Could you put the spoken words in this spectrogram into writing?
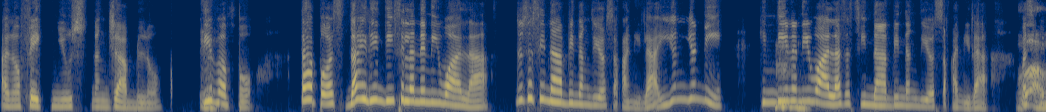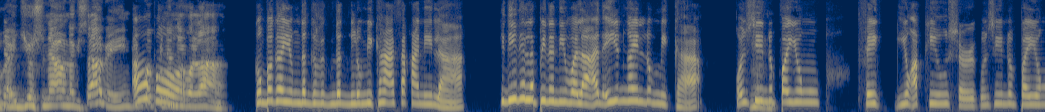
ano fake news ng Diablo. Di ba po? Tapos, dahil hindi sila naniwala doon sa sinabi ng Diyos sa kanila, yun yun eh. Hindi Hmm. naniwala sa sinabi ng Diyos sa kanila. Mas Wow, pina- ay Diyos na ang nagsabi, hindi Opo. pa pinaniwalaan. Kumbaga yung nag, naglumikha sa kanila, hindi nila pinaniwalaan, eh yun nga yung lumikha. Kung sino pa yung fake, yung accuser, kung sino pa yung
